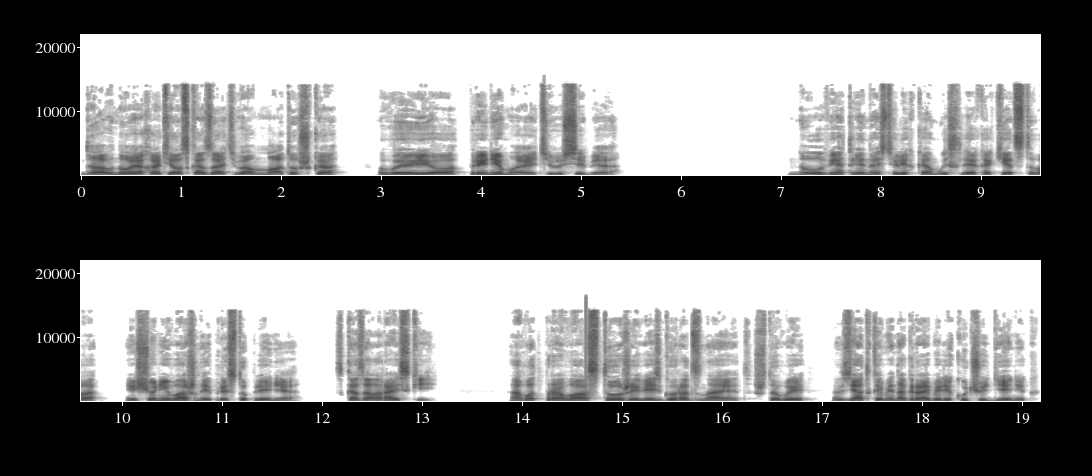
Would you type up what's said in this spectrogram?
давно я хотел сказать вам, матушка, вы ее принимаете у себя. Но уветренность, легкомыслие, кокетство – еще не важные преступления, сказал Райский. А вот про вас тоже весь город знает, что вы взятками награбили кучу денег,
